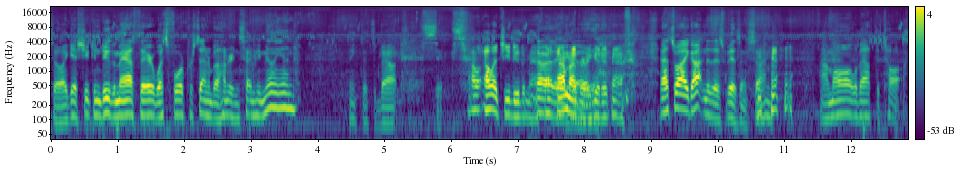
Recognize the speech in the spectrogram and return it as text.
so I guess you can do the math there. What's four percent of 170 million? I think that's about six. I'll, I'll let you do the math. Oh, I'm not go, very yeah. good at math. That's why I got into this business. I'm, I'm all about the talk.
